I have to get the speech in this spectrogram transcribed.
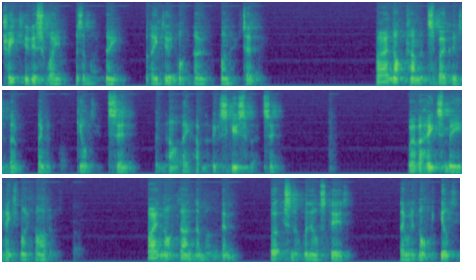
Treat you this way because of my name, but they do not know the one who sent me. If I had not come and spoken to them, they would not be guilty of sin, but now they have no excuse for their sin. Whoever hates me hates my Father. If I had not done among them works no one else did, they would not be guilty.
